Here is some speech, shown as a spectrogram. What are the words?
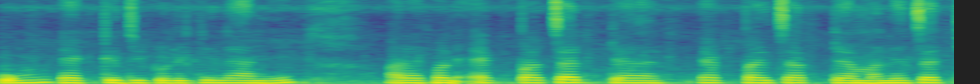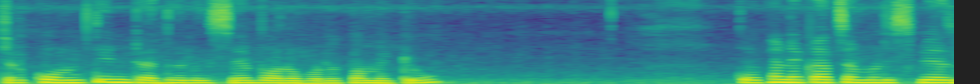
কম, এক কেজি করে কিনে আনি। আর এখন এক পা চারটা, এক পায়ে চারটা মানে চারটার কম তিনটা ধরেছে বড় বড় টমেটো। তো এখানে কাঁচামরিচ, পেঁয়াজ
